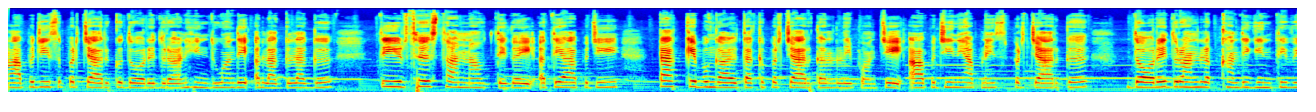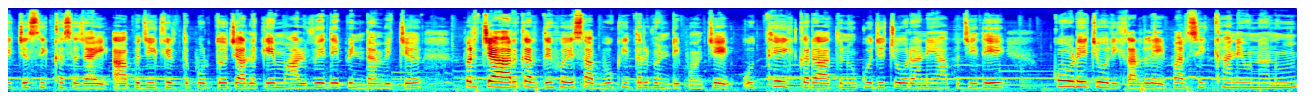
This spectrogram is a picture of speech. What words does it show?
ਆਪ ਜੀ ਇਸ ਪ੍ਰਚਾਰਕ ਦੌਰੇ ਦੌਰਾਨ ਹਿੰਦੂਆਂ ਦੇ ਅਲੱਗ-ਅਲੱਗ ਤੀਰਥ ਸਥਾਨਾਂ ਉੱਤੇ ਗਏ ਅਤੇ ਆਪ ਜੀ ਢੱਕ ਕੇ ਬੰਗਾਲ ਤੱਕ ਪ੍ਰਚਾਰ ਕਰਨ ਲਈ ਪਹੁੰਚੇ। ਆਪ ਜੀ ਨੇ ਆਪਣੇ ਇਸ ਪ੍ਰਚਾਰਕ ਦੌਰੇ ਦੌਰਾਨ ਲੱਖਾਂ ਦੀ ਗਿਣਤੀ ਵਿੱਚ ਸਿੱਖ ਸਜਾਈ। ਆਪ ਜੀ ਕਿਰਤਪੁਰ ਤੋਂ ਚੱਲ ਕੇ ਮਾਲਵੇ ਦੇ ਪਿੰਡਾਂ ਵਿੱਚ ਪ੍ਰਚਾਰ ਕਰਦੇ ਹੋਏ ਸਾਬੋ ਕੀ ਤਲਵੰਡੀ ਪਹੁੰਚੇ। ਉੱਥੇ ਇੱਕ ਰਾਤ ਨੂੰ ਕੁਝ ਚੋਰਾਂ ਨੇ ਆਪ ਜੀ ਦੇ ਘੋੜੇ ਚੋਰੀ ਕਰ ਲਏ, ਪਰ ਸਿੱਖਾਂ ਨੇ ਉਹਨਾਂ ਨੂੰ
